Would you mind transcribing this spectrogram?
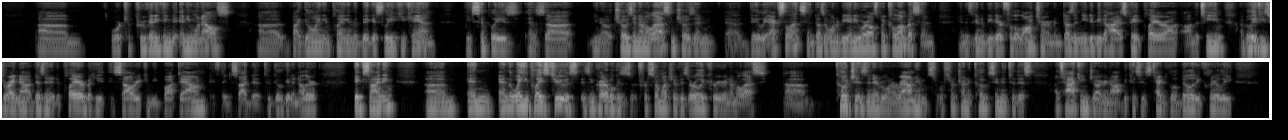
um, or to prove anything to anyone else uh, by going and playing in the biggest league he can. He simply is, has, uh, you know, chosen MLS and chosen uh, daily excellence, and doesn't want to be anywhere else but Columbus, and and is going to be there for the long term, and doesn't need to be the highest paid player on, on the team. I believe he's right now a designated player, but he, his salary can be bought down if they decide to to go get another big signing. Um, and and the way he plays too is, is incredible because for so much of his early career in MLS, um, coaches and everyone around him were sort of trying to coax him into this attacking juggernaut because his technical ability clearly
